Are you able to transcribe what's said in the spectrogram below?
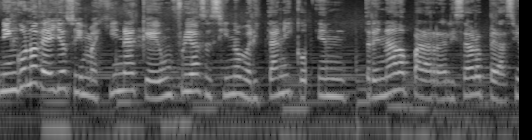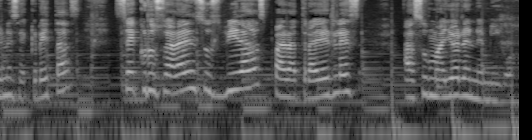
Ninguno de ellos se imagina que un frío asesino británico entrenado para realizar operaciones secretas se cruzará en sus vidas para traerles a su mayor enemigo.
